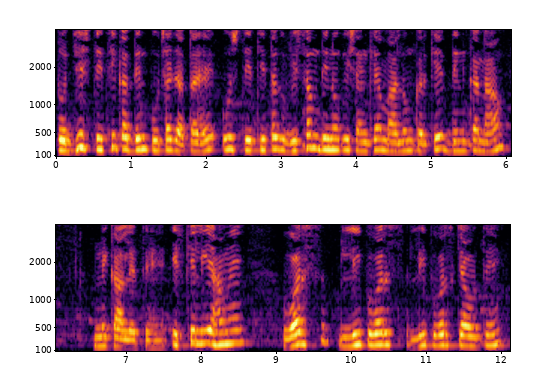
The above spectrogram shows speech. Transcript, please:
तो जिस तिथि का दिन पूछा जाता है, उस तिथि तक विषम दिनों की संख्या मालूम करके दिन का नाम निकाल लेते हैं। इसके लिए हमें वर्ष, लीप वर्ष लीप वर्ष क्या होते हैं?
